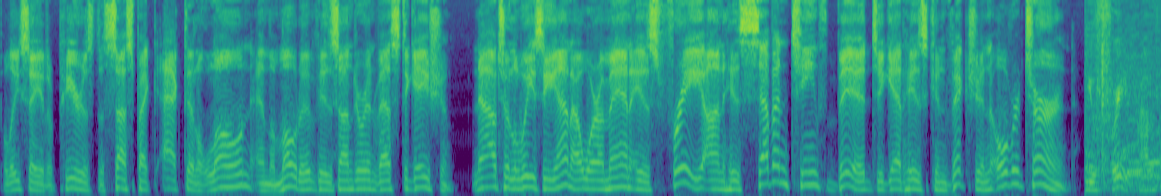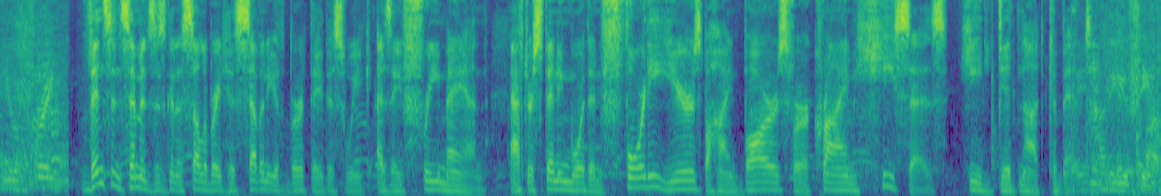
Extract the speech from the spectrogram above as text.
Police say it appears the suspect acted alone and the motive is under investigation. Now to Louisiana, where a man is free on his 17th bid to get his conviction overturned. You free, brother. You free. Vincent Simmons is going to celebrate his 70th birthday this week as a free man after spending more than 40 years behind bars for a crime he says he did not commit. How do you feel?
